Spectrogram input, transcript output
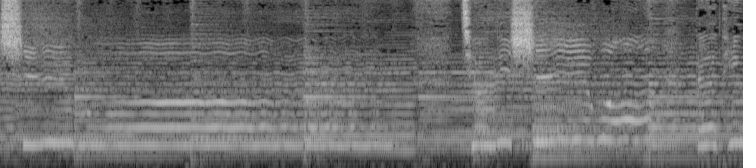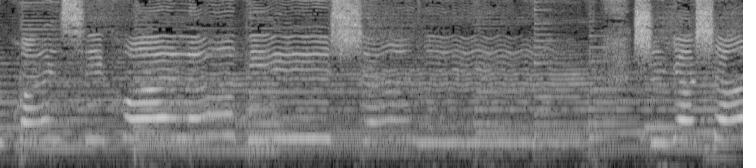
持我。求你使我得听欢喜快乐的声音，是压伤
